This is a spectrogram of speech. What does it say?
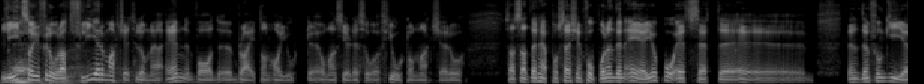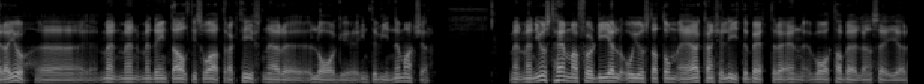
Leeds har ju förlorat fler matcher till och med än vad Brighton har gjort, eh, om man ser det så. 14 matcher. Och, så, så att den här possession-fotbollen, den är ju på ett sätt... Eh, eh, den, den, fungerar ju. Eh, men, men, men det är inte alltid så attraktivt när eh, lag inte vinner matcher. Men, men just hemmafördel och just att de är kanske lite bättre än vad tabellen säger.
